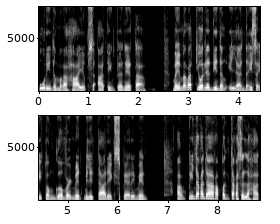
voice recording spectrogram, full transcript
uri ng mga hayop sa ating planeta. May mga teorya din ng ilan na isa itong government military experiment ang pinaka nakakapagtaka sa lahat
